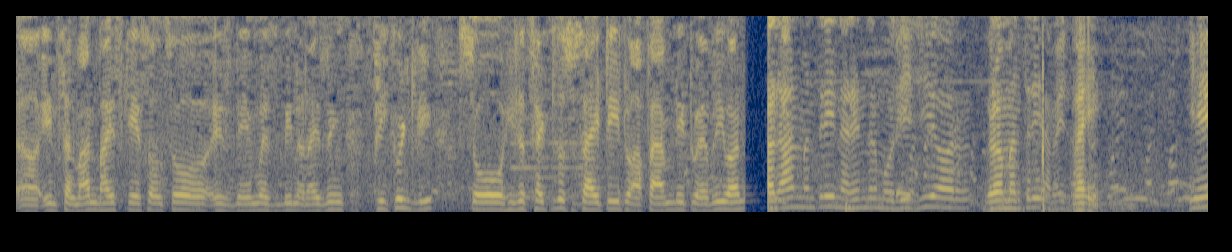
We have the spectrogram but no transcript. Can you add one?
Uh, in Salman Bhai's case also, his name has been arising frequently. So he's a threat to the society, to our family, to everyone. प्रधानमंत्री नरेंद्र मोदी जी और गृह मंत्री अमित भाई ये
